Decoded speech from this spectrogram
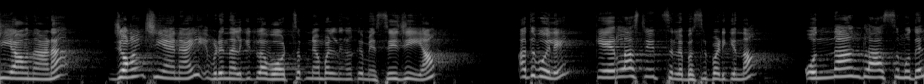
ചെയ്യാവുന്നതാണ്. ജോയിൻ ചെയ്യാനായി ഇവിടെ നൽകിയിട്ടുള്ള വാട്സപ്പ് നമ്പറിൽ നിങ്ങൾക്ക് മെസ്സേജ് ചെയ്യാം. അതുപോലെ കേരള സ്റ്റേറ്റ് സിലബസിൽ പഠിക്കുന്ന ഒന്നാം ക്ലാസ് മുതൽ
